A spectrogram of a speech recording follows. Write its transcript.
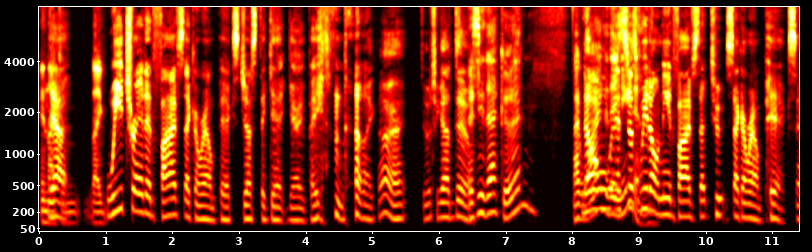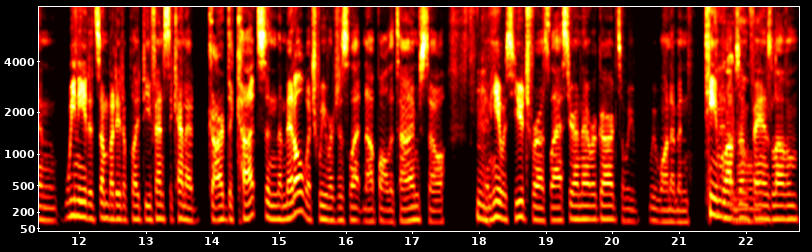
In like, Yeah. a- like We traded five second round picks just to get Gary Payton. Like, all right, do what you got to do. is he that good? Like, no, why do they it's just we don't need five set two second round picks, and we needed somebody to play defense to kind of guard the cuts in the middle, which we were just letting up all the time. So, Hmm. and he was huge for us last year in that regard. So we we want him, and team I loves him, fans love him,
